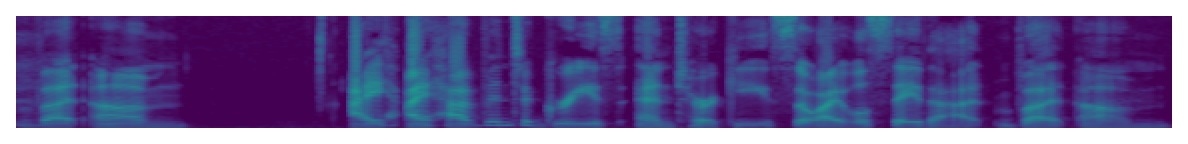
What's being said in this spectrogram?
But um, I I have been to Greece and Turkey, so I will say that. But um,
